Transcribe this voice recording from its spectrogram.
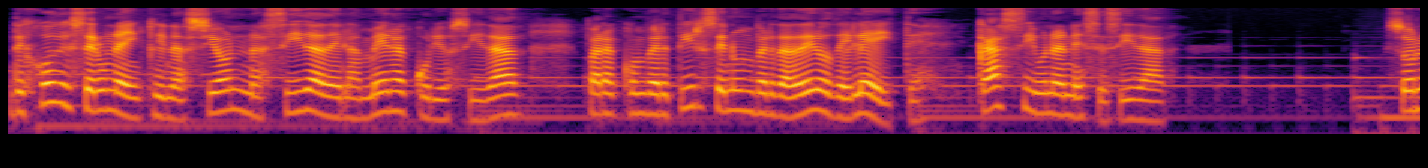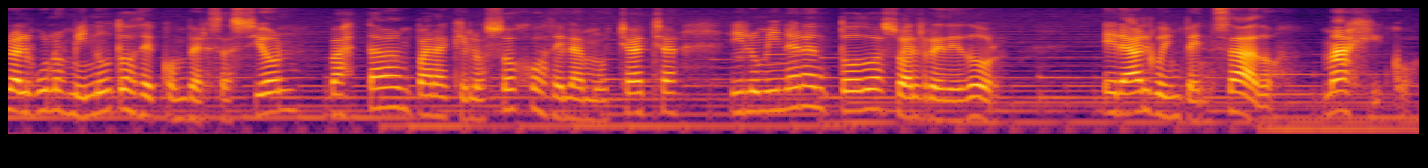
dejó de ser una inclinación nacida de la mera curiosidad para convertirse en un verdadero deleite, casi una necesidad. Solo algunos minutos de conversación bastaban para que los ojos de la muchacha iluminaran todo a su alrededor. Era algo impensado, mágico,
